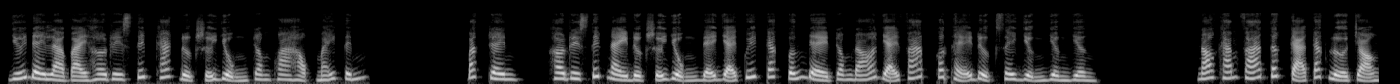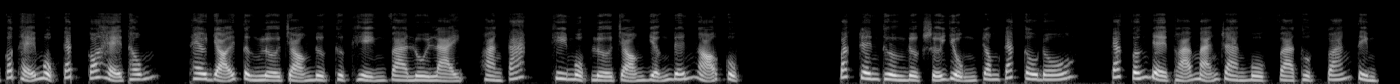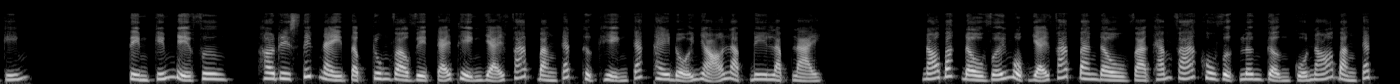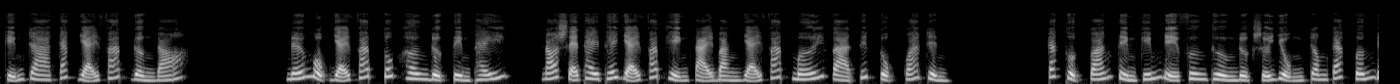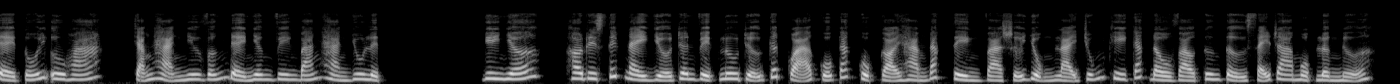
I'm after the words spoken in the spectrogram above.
Dưới đây là vài heuristic khác được sử dụng trong khoa học máy tính. Bắt trên, heuristic này được sử dụng để giải quyết các vấn đề trong đó giải pháp có thể được xây dựng dần dần. Nó khám phá tất cả các lựa chọn có thể một cách có hệ thống, theo dõi từng lựa chọn được thực hiện và lùi lại, hoàn tác, khi một lựa chọn dẫn đến ngõ cụt. Bắt trên thường được sử dụng trong các câu đố, các vấn đề thỏa mãn ràng buộc và thuật toán tìm kiếm. Tìm kiếm địa phương, heuristic này tập trung vào việc cải thiện giải pháp bằng cách thực hiện các thay đổi nhỏ lặp đi lặp lại. Nó bắt đầu với một giải pháp ban đầu và khám phá khu vực lân cận của nó bằng cách kiểm tra các giải pháp gần đó. Nếu một giải pháp tốt hơn được tìm thấy, nó sẽ thay thế giải pháp hiện tại bằng giải pháp mới và tiếp tục quá trình. Các thuật toán tìm kiếm địa phương thường được sử dụng trong các vấn đề tối ưu hóa, chẳng hạn như vấn đề nhân viên bán hàng du lịch. Ghi nhớ, Heuristic này dựa trên việc lưu trữ kết quả của các cuộc gọi hàm đắt tiền và sử dụng lại chúng khi các đầu vào tương tự xảy ra một lần nữa.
